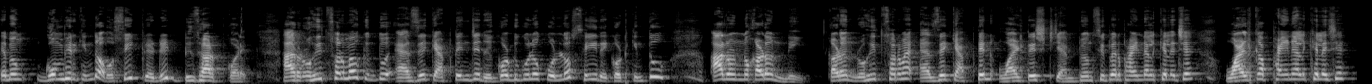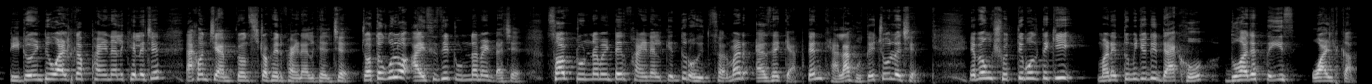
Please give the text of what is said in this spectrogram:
এবং গম্ভীর কিন্তু অবশ্যই ক্রেডিট ডিজার্ভ করে। আর রোহিত শর্মাও কিন্তু অ্যাজ এ ক্যাপ্টেন যে রেকর্ডগুলো করল, সেই রেকর্ড কিন্তু আর অন্য কারণ নেই। কারণ Rohit Sharma as a captain world test চ্যাম্পিয়নশিপের ফাইনাল খেলেছে ওয়ার্ল্ড কাপ ফাইনাল খেলেছে T twenty world cup final খেলেছে, এখন চ্যাম্পিয়ন্স ট্রফির ফাইনাল খেলছে। যতগুলো আইসিসি টুর্নামেন্ট আছে, সব টুর্নামেন্টের ফাইনাল কিন্তু রোহিত শর্মার অ্যাজ এ ক্যাপ্টেন খেলা হতে চলেছে। এবং সত্যি বলতে কি মানে তুমি যদি দেখো দু হাজার তেইশ ওয়ার্ল্ড কাপ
